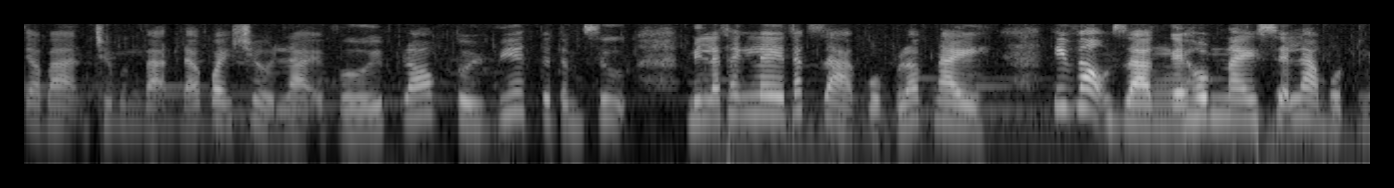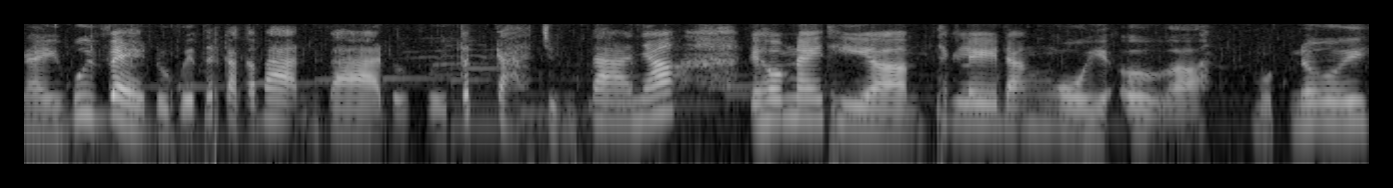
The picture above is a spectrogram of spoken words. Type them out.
chào bạn, chào mừng bạn đã quay trở lại với blog tôi viết tôi tâm sự. Mình là Thanh Lê, tác giả của blog này. Hy vọng rằng ngày hôm nay sẽ là một ngày vui vẻ đối với tất cả các bạn và đối với tất cả chúng ta nhé. Ngày hôm nay thì uh, Thanh Lê đang ngồi ở uh, một nơi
